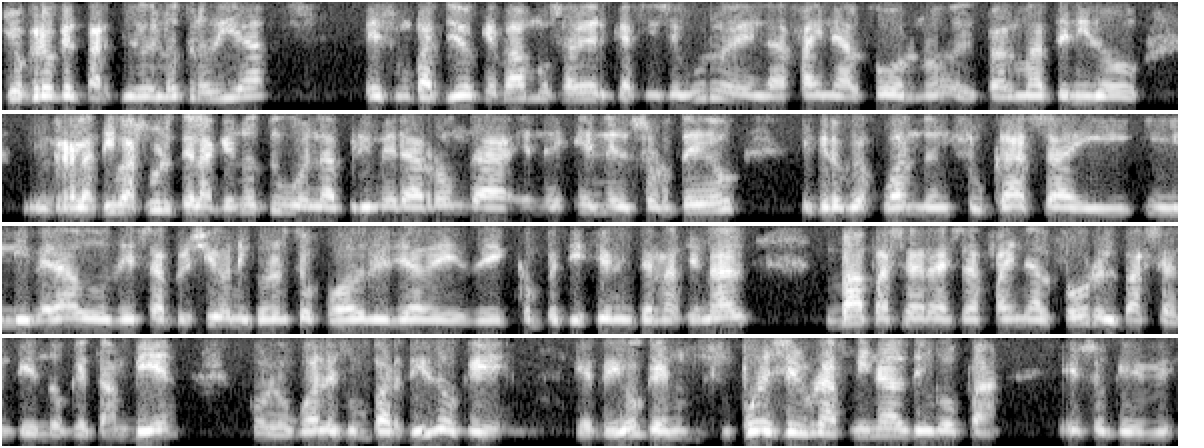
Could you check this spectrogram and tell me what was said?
yo creo que el partido del otro día es un partido que vamos a ver casi seguro en la Final Four, ¿no? El Palma ha tenido relativa suerte, la que no tuvo en la primera ronda en, el sorteo, y creo que jugando en su casa y, liberado de esa presión y con estos jugadores ya de, competición internacional, va a pasar a esa Final Four, el Barça entiendo que también, con lo cual es un partido que, que te digo que puede ser una final de Europa eso que,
